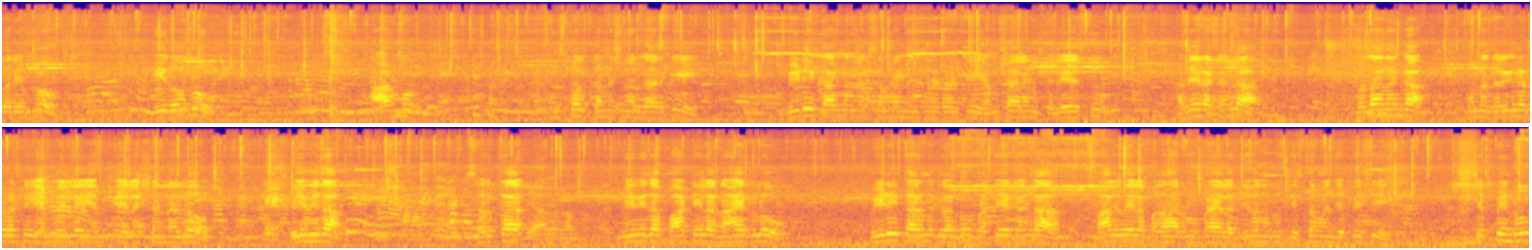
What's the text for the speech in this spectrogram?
ఆధ్వర్యంలో ఈరోజు Armoor municipal commissioner గారికి బీడీ కార్మికులకు సంబంధించినటువంటి అంశాలను తెలియజేస్తూ అదే రకంగా ప్రధానంగా మొన్న జరిగినటువంటి ఎమ్మెల్యే ఎంపీ ఎలక్షన్లలో వివిధ సర్కార్ వివిధ పార్టీల నాయకులు బీడీ కార్మికులకు ప్రత్యేకంగా నాలుగు వేల పదహారు రూపాయల జీవన వృత్తి ఇస్తామని చెప్పేసి చెప్పిండ్రు.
